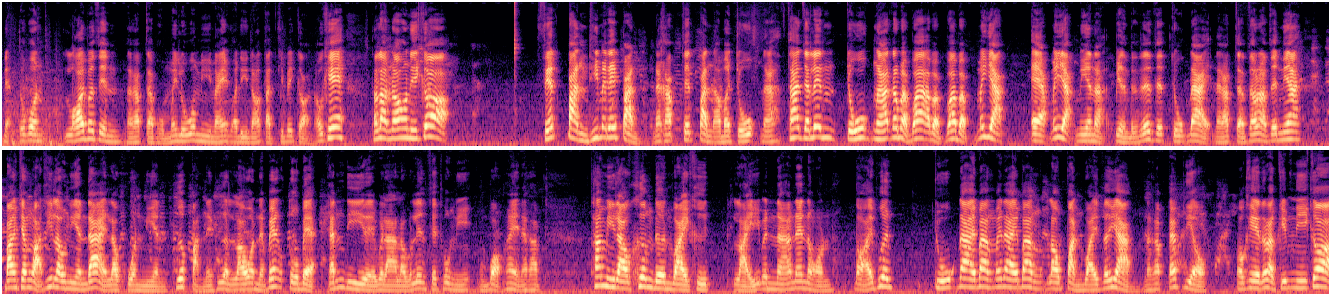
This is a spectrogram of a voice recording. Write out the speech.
เนี่ยทุกคนร้อยเปอร์เซ็นต์นะครับแต่ผมไม่รู้ว่ามีไหมพอดีน้องตัดคลิปไปก่อนโอเคสำหรับน้องคนนี้ก็ เซตปั่นที่ไม่ได้ปั่นนะครับเซตปั่นเอามาจุกนะ ถ้าจะเล่นจุกนะต้องแบบว่าแบบว่าแบบไม่อยากแอบไม่อยากเนียนอะเปลี่ยนเป็นเล่นเซตจุกได้นะครับแต่สำหรับเซตเนี้ยบางจังหวะที่เราเนียนได้เราควรเนียนเพื่อปั่นในเพื่อนเราเนี่ยแม่งตัวแบกชั้นดีเลยเวลาเราเล่นเซตพวกนี้ผมบอกให้นะครับ ถ้ามีเราเครื่องเดินไวคือไหลเป็นน้ำแน่นอน ต่อให้เพื่อนจุกได้บ้างไม่ได้บ้าง เราปั่นไวสักอย่างนะครับ แป๊บเดียว โอเคสำหรับคลิปนี้ก็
